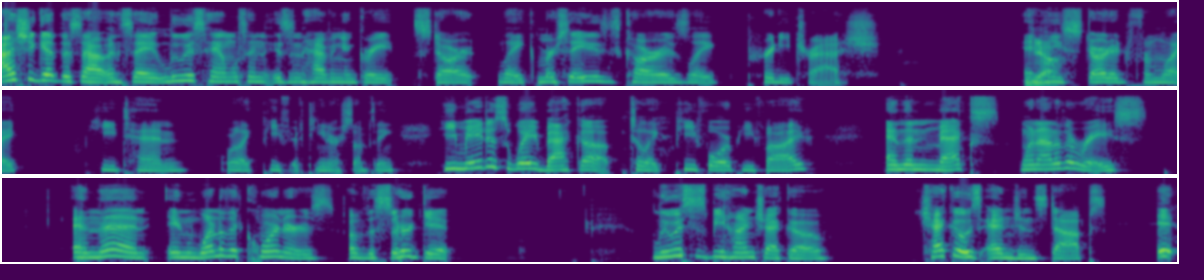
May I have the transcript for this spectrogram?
I should get this out and say Lewis Hamilton isn't having a great start. Like Mercedes' car is like pretty trash. And Yeah. he started from like P10 or like P15 or something. He made his way back up to like P4, P5, and then Max went out of the race. And then in one of the corners of the circuit, Lewis is behind Checo. Checo's engine stops. It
